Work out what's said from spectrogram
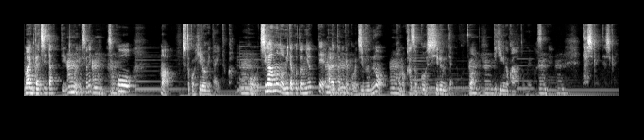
まりがちだっていうところですよね。そこをまあちょっとこう広げたりとか、うん。こう違うものを見たことによってうん改めてこう自分のうんこの家族を知るみたいなことはできるるのかなと思いますよね。確かに確かに。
